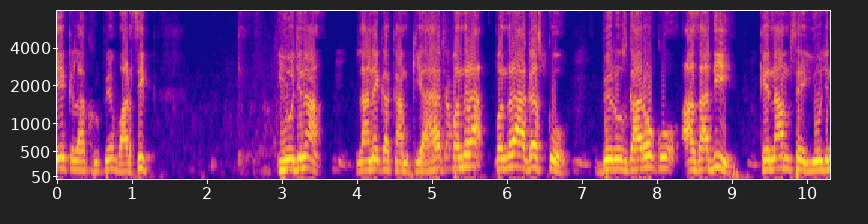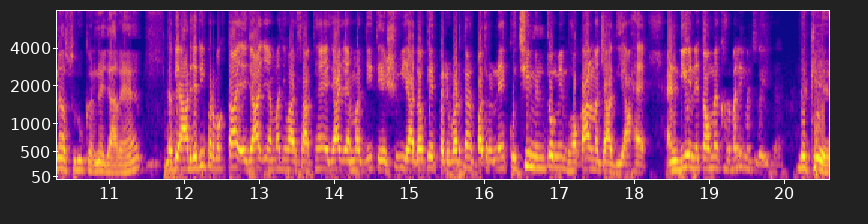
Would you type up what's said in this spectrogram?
एक लाख रुपए वार्षिक योजना लाने का काम किया है। पंद्रह पंद्रह अगस्त को बेरोजगारों को आज़ादी के नाम से योजना शुरू करने जा रहे हैं। देखिए आरजेडी प्रवक्ता एजाज अहमद हमारे साथ हैं। एजाज अहमद जी तेजस्वी यादव के परिवर्तन पत्र ने कुछ ही मिनटों में भौकाल मचा दिया है। एनडीए नेताओं में खलबली मच गई है। देखिए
